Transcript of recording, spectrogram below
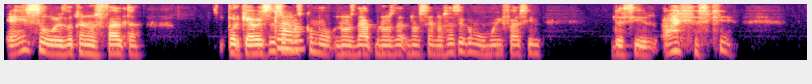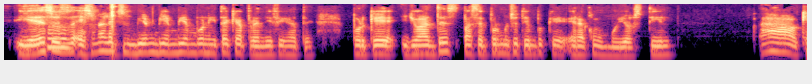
eso es lo que nos falta, porque a veces somos como, nos da, nos da, no sé, nos hace como muy fácil decir, ay, es que, y eso es, es, una lección bien, bien, bien bonita que aprendí, fíjate, porque yo antes pasé por mucho tiempo que era como muy hostil. Ah, ok,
